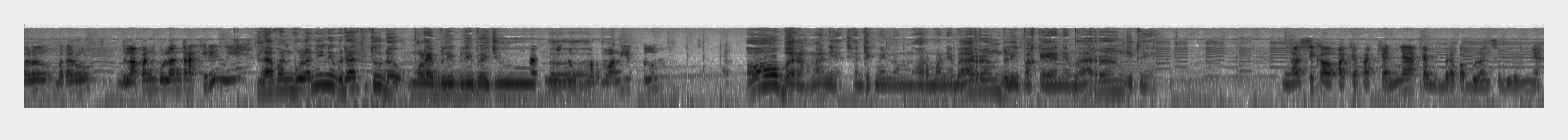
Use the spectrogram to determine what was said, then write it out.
baru baru 8 bulan terakhir ini. 8 bulan ini berarti tuh udah mulai beli-beli baju minum eh, hormon itu. Oh barengan ya? Suntik minum hormonnya bareng beli pakaiannya bareng gitu ya? Nggak sih kalau pakai pakaiannya kayak beberapa bulan sebelumnya.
